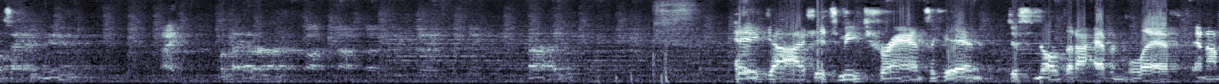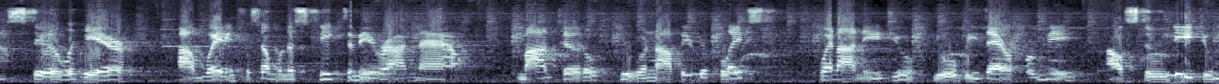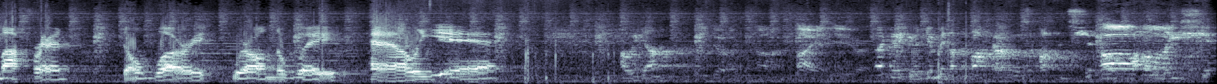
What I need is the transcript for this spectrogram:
What's? Hey? Happened? Oh, no, uh, the, the, the thing. Uh, Hey guys, it's me Tranz again. Just know that I haven't left and I'm still here. I'm waiting for someone to speak to me right now. My turtle, you will not be replaced. When I need you, you will be there for me. I'll still need you, my friend. Don't worry, we're on the way. Hell yeah. Are we done? Uh, I am you. Okay, good. Give me the fuck out of this fucking shit. Oh, Holy shit.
